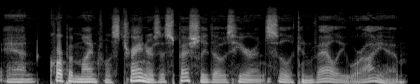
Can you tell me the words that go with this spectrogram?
And corporate mindfulness trainers, especially those here in Silicon Valley where I am,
